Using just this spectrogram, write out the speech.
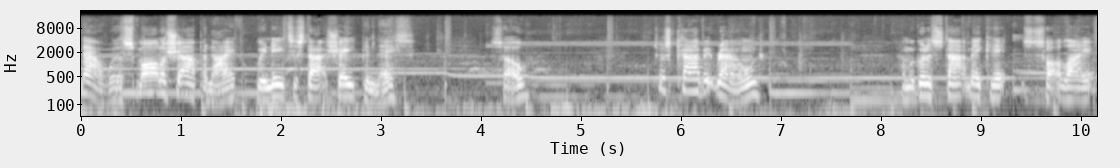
Now, with a smaller, sharper knife, we need to start shaping this. So, just carve it round, and we're going to start making it sort of like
